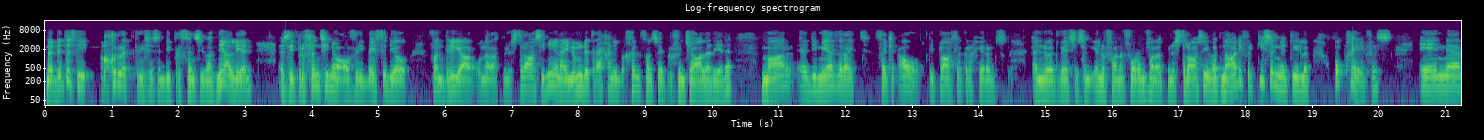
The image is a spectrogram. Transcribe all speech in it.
Nou dit is die groot krisis in die provinsie want nie alleen is die provinsie nou al vir die beste deel van 3 jaar onder administrasie nie en hy noem dit reg aan die begin van sy provinsiale rede maar uh, die meerderheid feitelik al die plaaslike regerings in Noordwes is in een of ander vorm van administrasie wat na die verkiesing natuurlik opgehef is en uh,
